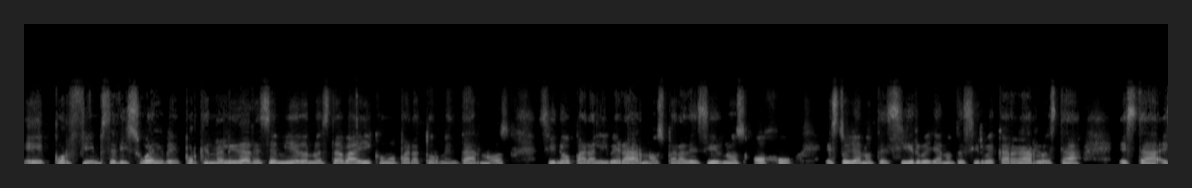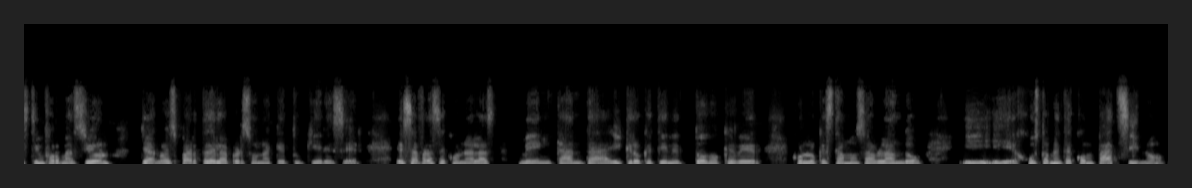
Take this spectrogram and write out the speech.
eh, por fin se disuelve, porque en realidad ese miedo no estaba ahí como para atormentarnos, sino para liberarnos, para decirnos, ojo, esto ya no te sirve, ya no te sirve cargarlo, esta, esta, esta información ya no es parte de la persona que tú quieres ser. Esa frase con alas me encanta y creo que tiene todo que ver con lo que estamos hablando y, y justamente con Patsy, ¿no?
